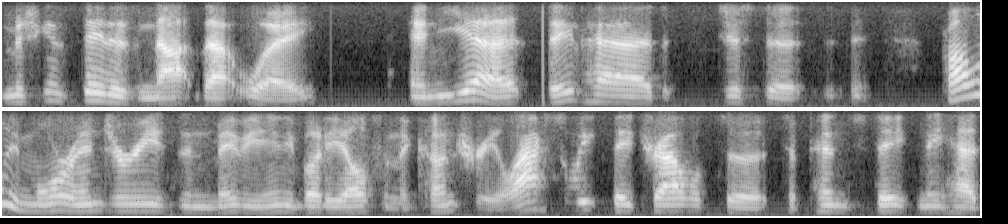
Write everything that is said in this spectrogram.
Michigan State is not that way, and yet they've had just a probably more injuries than maybe anybody else in the country. Last week they traveled to, to Penn State and they had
